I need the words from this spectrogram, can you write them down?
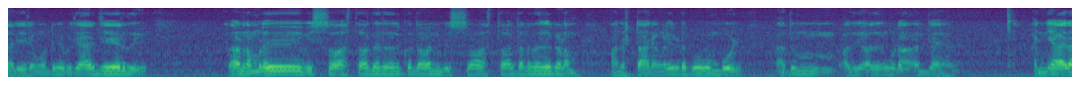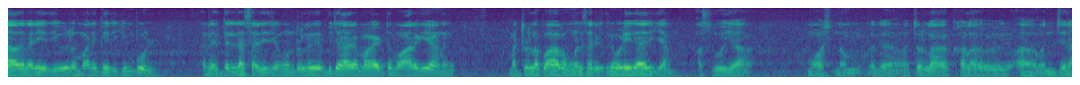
ശരീരം കൊണ്ട് വ്യഭിചാരം ചെയ്യരുത്. അതാണ് നമ്മൾ വിശ്വാസത്താൽ നിലനിൽക്കുന്നവൻ വിശ്വാസത്താൽ തന്നെ നിൽക്കണം. അനുഷ്ഠാനങ്ങളിലൂടെ പോകുമ്പോൾ അതും അത് അതും കൂടെ അല്ലേ? അന്യാരാധന രീതികളും അനുകരിക്കുമ്പോൾ അല്ല? ഇതെല്ലാം ശരീരം കൊണ്ടുള്ള വ്യഭിചാരമായിട്ട് മാറുകയാണ്. മറ്റുള്ള പാപങ്ങൾ ശരീരത്തിന് വെളിയിലായിരിക്കാം. അസൂയ മോഷണം പിന്നെ മറ്റുള്ള കളവ് വഞ്ചന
